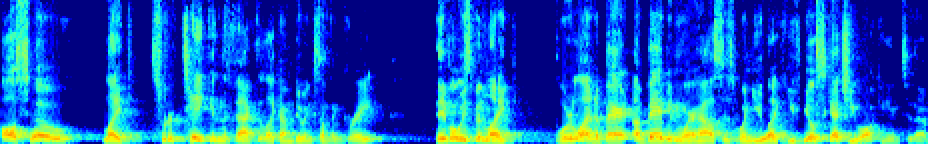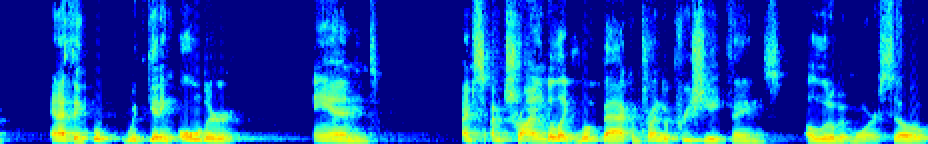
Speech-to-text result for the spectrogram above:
also, like, sort of taken the fact that like I'm doing something great. They've always been like borderline abandoned warehouses when you like you feel sketchy walking into them. And I think with, with getting older, and I'm I'm trying to like look back. I'm trying to appreciate things a little bit more. So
